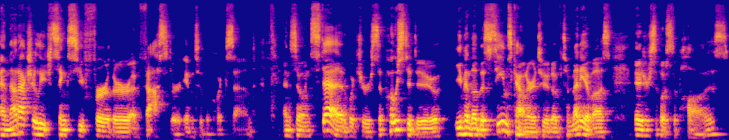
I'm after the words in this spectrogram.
and that actually sinks you further and faster into the quicksand. And so instead, what you're supposed to do, even though this seems counterintuitive to many of us, is you're supposed to pause.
